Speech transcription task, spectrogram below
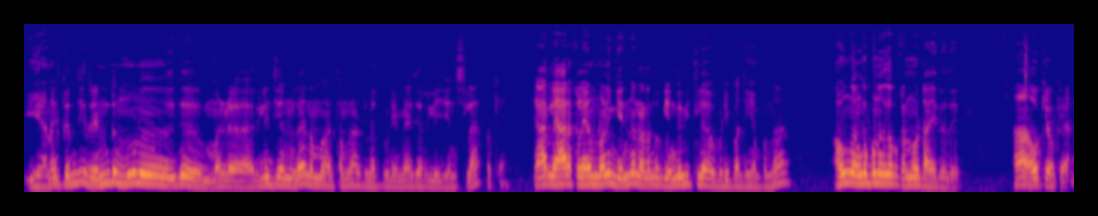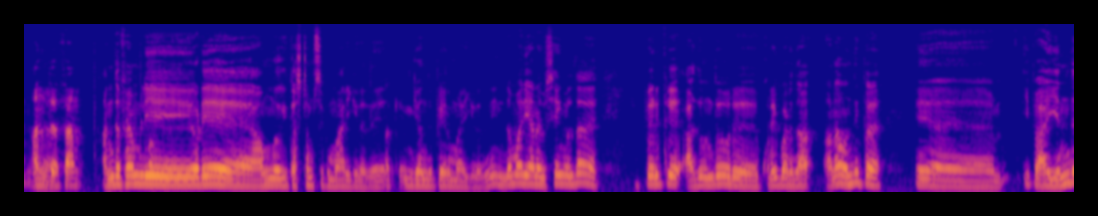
எனக்கு தெரிஞ்சு ரெண்டு மூணு இது ரிலீஜியனில் நம்ம தமிழ்நாட்டில் இருக்கக்கூடிய மேஜர் ரிலீஜியன்ஸில் ஓகே யாரில் யாரை கல்யாணம் பண்ணாலும் இங்கே என்ன நடந்திருக்கு எங்கள் வீட்டில் அப்படி பார்த்தீங்க அப்படின்னா அவங்க அங்கே போனதுக்கப்புறம் கன்வெர்ட் ஆயிடுறது ஆ ஓகே ஓகே அந்த ஃபேம் அந்த ஃபேமிலியோடைய அவங்க கஸ்டம்ஸுக்கு மாறிக்கிறது. இங்கே வந்து பேர் மாறிக்கிறதுன்னு இந்த மாதிரியான விஷயங்கள் தான் இப்போ இருக்குது அது வந்து ஒரு குறைபாடு தான். ஆனால் வந்து இப்போ இப்போ எந்த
